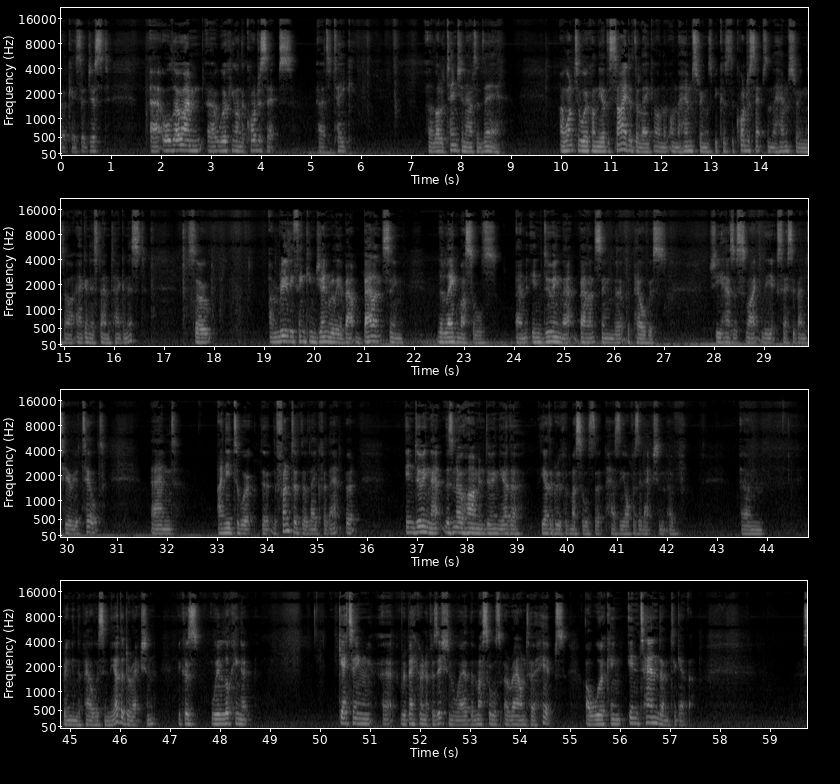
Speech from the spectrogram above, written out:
Okay, so just, uh, although I'm uh, working on the quadriceps uh, to take a lot of tension out of there, I want to work on the other side of the leg, on the, on the hamstrings, because the quadriceps and the hamstrings are agonist-antagonist. So I'm really thinking generally about balancing the leg muscles and in doing that, balancing the, the pelvis. She has a slightly excessive anterior tilt and I need to work the, the front of the leg for that, but in doing that, there's no harm in doing the other the other group of muscles that has the opposite action of um, bringing the pelvis in the other direction because we're looking at getting uh, Rebeca in a position where the muscles around her hips are working in tandem together.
